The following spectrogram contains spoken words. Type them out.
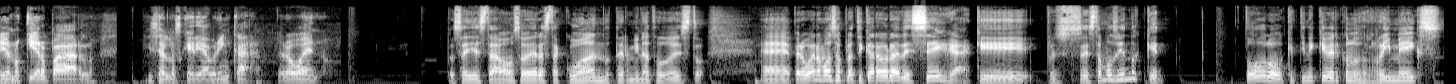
Yo no quiero pagarlo. Y se los quería brincar. Pero bueno pues ahí está, vamos a ver hasta cuándo termina todo esto. Eh, pero bueno, vamos a platicar ahora de Sega, que pues estamos viendo que todo lo que tiene que ver con los remakes,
